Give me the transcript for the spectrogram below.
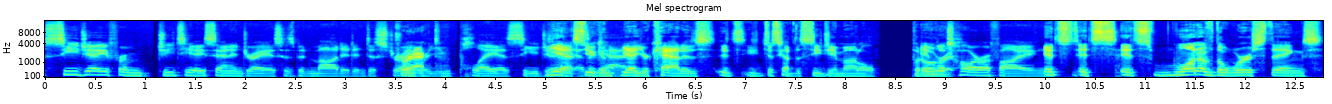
CJ from GTA San Andreas has been modded into Stray, Correct. where you play as CJ. Yes, as you can. cat. Yeah, your cat is. It's you just have the CJ model put it over looks it. Looks horrifying. It's it's it's one of the worst things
